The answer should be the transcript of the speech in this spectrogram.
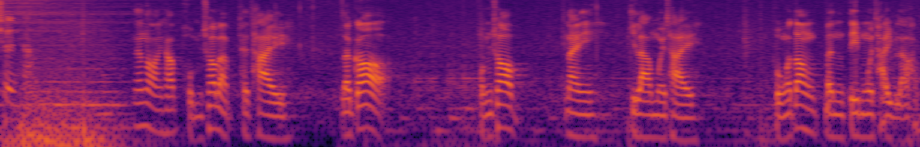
เชิญค่ะ แน่นอนครับ ผมชอบแบบไทย ๆ แล้วก็ผมชอบใน กีฬามวยไทย ผมก็ต้องเป็นทีมมวยไทยอยู่แล้วครับ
